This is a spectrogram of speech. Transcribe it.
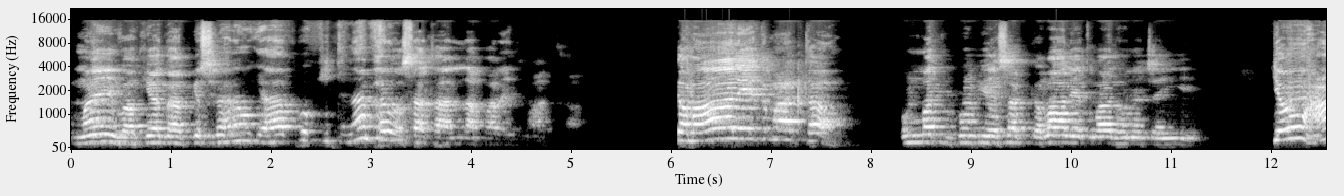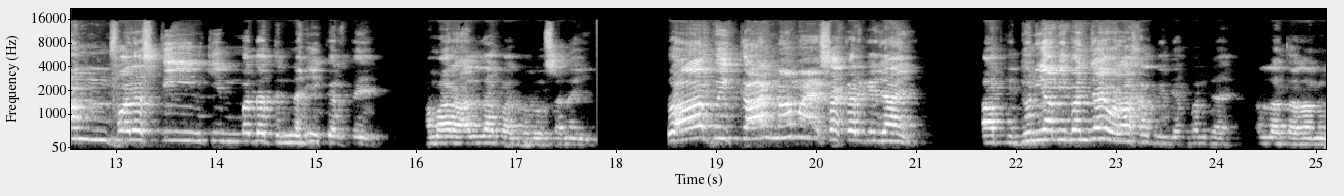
میں واقعات آپ کے سنا رہا ہوں کہ آپ کو کتنا بھروسہ تھا اللہ پر اعتماد تھا کمال اعتماد تھا۔ امت کو بھی ایسا کمال اعتماد ہونا چاہیے۔ کیوں ہم فلسطین کی مدد نہیں کرتے؟ ہمارا اللہ پر بھروسہ نہیں۔ تو آپ کوئی کارنامہ ایسا کر کے جائیں، آپ کی دنیا بھی بن جائے اور آخر بھی بن جائے۔ اللہ تعالیٰ میں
